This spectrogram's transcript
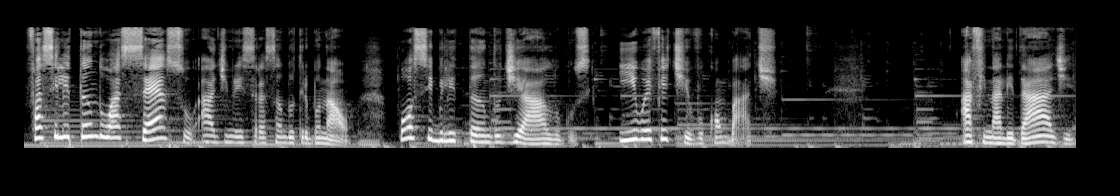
facilitando o acesso à administração do tribunal, possibilitando diálogos e o efetivo combate. A finalidade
